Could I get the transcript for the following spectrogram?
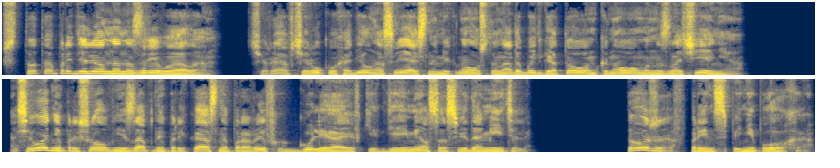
Что-то определенно назревало. Вчера Овчарук выходил на связь, намекнул, что надо быть готовым к новому назначению. А сегодня пришел внезапный приказ на прорыв к Гуляевке, где имелся осведомитель. Тоже, в принципе, неплохо.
